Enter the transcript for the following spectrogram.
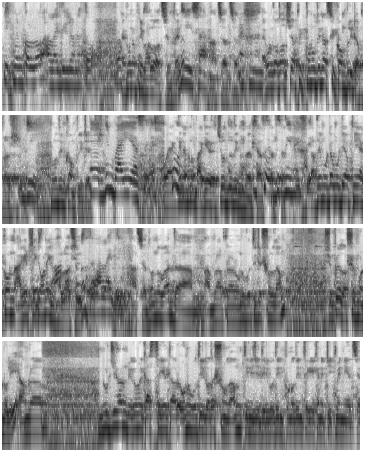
ট্রিটমেন্ট করল আল্লাহ দিল না তো। এখন আপনি ভালো আছেন তাই না? জি স্যার। আচ্ছা আচ্ছা। এখন কথা হচ্ছে আপনি পনেরো দিন আজকে কমপ্লিট আপনার? জি। পনেরো দিন কমপ্লিটেড একদিন বাই আছে। ও একদিন এখনও বাকি আছে চোদ্দ দিন হয়েছে আচ্ছা 14 আচ্ছা। দিন হয়েছে। তাতে মোটামুটি আপনি এখন আগের থেকে অনেক ভালো আছেন না? আচ্ছা ধন্যবাদ। আমরা আপনার অনুভূতিটা শুনলাম। সুপ্রিয় দর্শক মন্ডলী আমরা নূরজিহান বেগমের কাছ থেকে তার অনুভূতির কথা শুনলাম। তিনি যে দীর্ঘদিন পনেরো দিন থেকে এখানে ট্রিটমেন্ট নিয়েছেন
